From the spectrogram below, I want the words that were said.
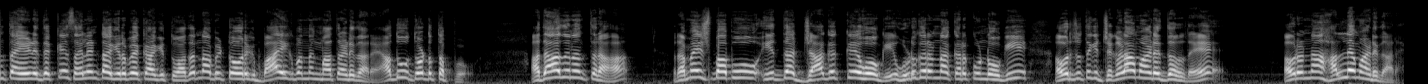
ಅಂತ ಹೇಳಿದ್ದಕ್ಕೆ ಸೈಲೆಂಟ್ ಆಗಿರಬೇಕಾಗಿತ್ತು ಅದನ್ನು ಬಿಟ್ಟು ಅವ್ರಿಗೆ ಬಾಯಿಗೆ ಬಂದಂಗೆ ಮಾತಾಡಿದ್ದಾರೆ. ಅದು ದೊಡ್ಡ ತಪ್ಪು. ಅದಾದ ನಂತರ ರಮೇಶ್ ಬಾಬು ಇದ್ದ ಜಾಗಕ್ಕೆ ಹೋಗಿ ಹುಡುಗರನ್ನು ಕರ್ಕೊಂಡು ಹೋಗಿ ಅವ್ರ ಜೊತೆಗೆ ಜಗಳ ಮಾಡಿದ್ದಲ್ಲದೆ ಅವರನ್ನು ಹಲ್ಲೆ ಮಾಡಿದ್ದಾರೆ.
